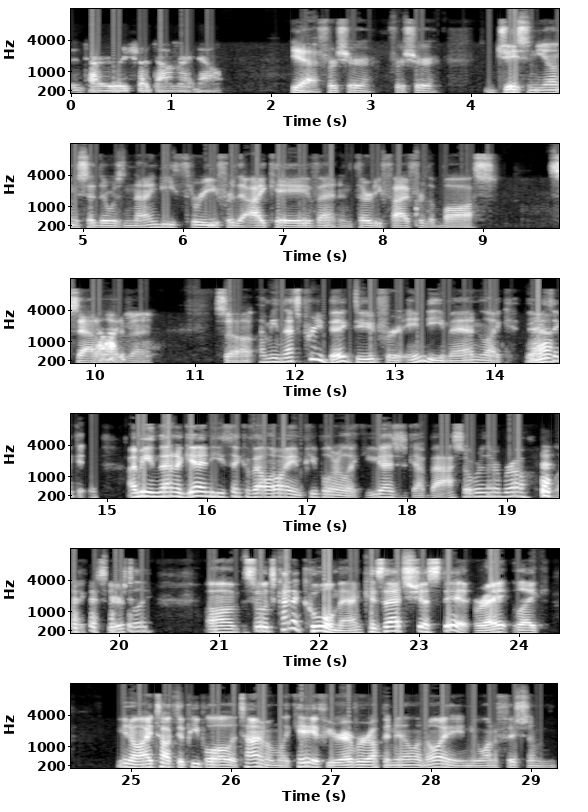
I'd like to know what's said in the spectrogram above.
entirely shut down right now. Yeah, for sure, for sure. Jason Young said there was 93 for the IKA event and 35 for the Boss satellite Nice. event. So I mean that's pretty big, dude, for Indy man. Like Yeah. you think I mean, then again, you think of Illinois and people are like, You guys got bass over there, bro? Like, seriously? Um, so it's kind of cool, man, because that's just it, right? Like, you know, I talk to people all the time. I'm like, hey, if you're ever up in Illinois and you want to fish some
